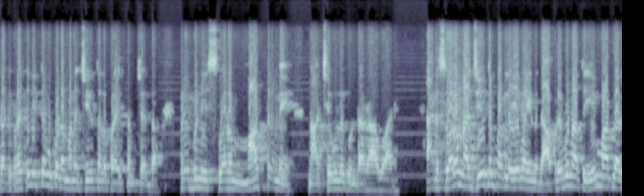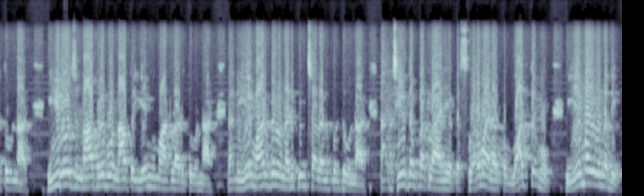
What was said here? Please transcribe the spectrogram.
కాబట్టి ప్రతినిత్యం కూడా మన జీవితంలో ప్రయత్నం చేద్దాం. ప్రభుని స్వరం మాత్రమే నా చెవుల గుండా రావాలి. ఆయన స్వరం నా జీవితం పట్ల ఏమైనది? ఆ ప్రభు నాతో ఏం మాట్లాడుతూ ఉన్నాడు? ఈ రోజు నా ప్రభు నాతో ఏమి మాట్లాడుతూ ఉన్నాడు? నన్ను ఏ మార్గంలో నడిపించాలనుకుంటూ ఉన్నాడు? నా జీవితం పట్ల ఆయన యొక్క స్వరం ఆయన యొక్క వాక్యము ఏమై ఉన్నది?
